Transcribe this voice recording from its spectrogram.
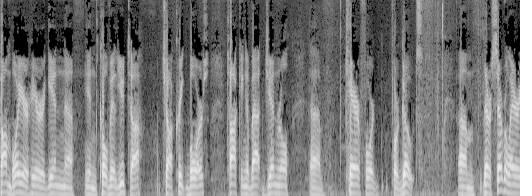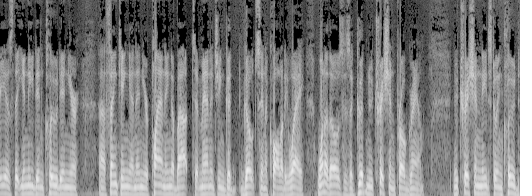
Tom Boyer here again uh, in Coalville, Utah, Chalk Creek Boers, talking about general uh, care for, for goats. Um, there are several areas that you need to include in your uh, thinking and in your planning about uh, managing good goats in a quality way. One of those is a good nutrition program. Nutrition needs to include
